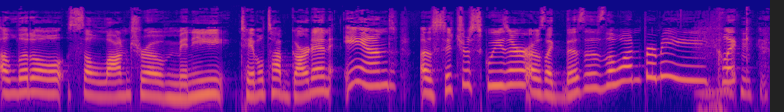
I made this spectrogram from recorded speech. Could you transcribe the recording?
a little cilantro mini tabletop garden and a citrus squeezer. I was like, this is the one for me. Click.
